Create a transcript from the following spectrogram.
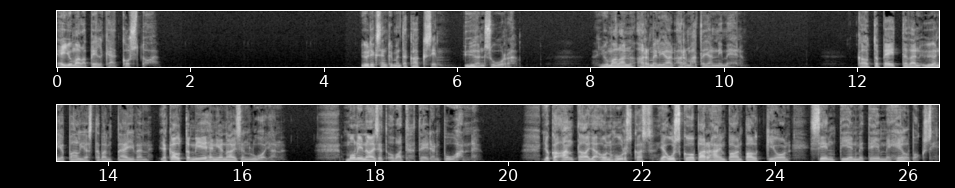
Ei Jumala pelkää kostoa. 92. Yön suura. Jumalan armeliaan armahtajan nimeen. Kautta peittävän yön ja paljastavan päivän ja kautta miehen ja naisen luojan. Moninaiset ovat teidän puuhanne joka antaa ja on hurskas ja uskoo parhaimpaan palkkioon, sen tien me teemme helpoksi.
